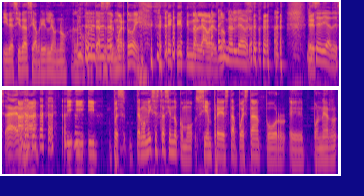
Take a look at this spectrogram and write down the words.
y decidas si abrirle o no. A lo mejor te haces el muerto y, no le abres, ¿no? Ay, no le abro. Ese día de Ajá. Y, y, pues Thermomix está haciendo como siempre esta apuesta por eh, poner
